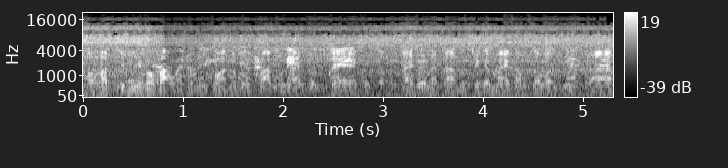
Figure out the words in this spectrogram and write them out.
เอาครับคลิปนี้ก็ฝากไว้เท่านี้ก่อนนะผมฝากกดไลค์กดแชร์กดติดตามด้วยนะครับแล้วเจอกันใหม่ครับสวัสดีครับ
